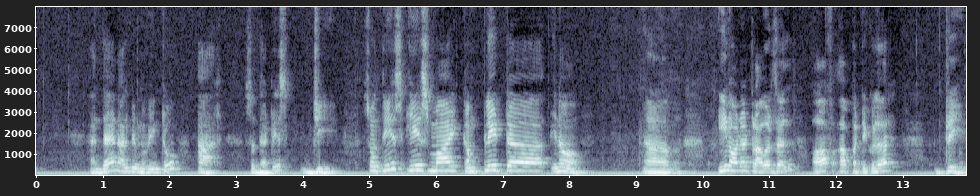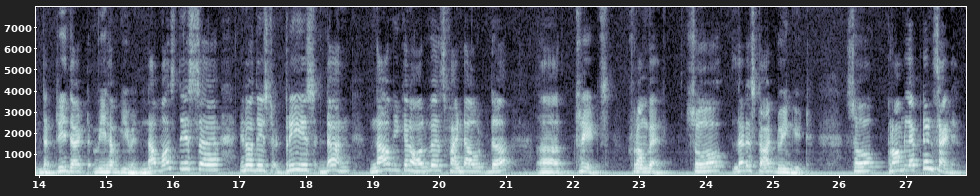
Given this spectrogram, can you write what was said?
And then I'll be moving to R. So that is G. So this is my complete uh, you know uh, in order traversal of a particular tree the tree that we have given. Now once this uh, you know this tree is done now we can always find out the uh, threads from where so let us start doing it. So from left hand side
